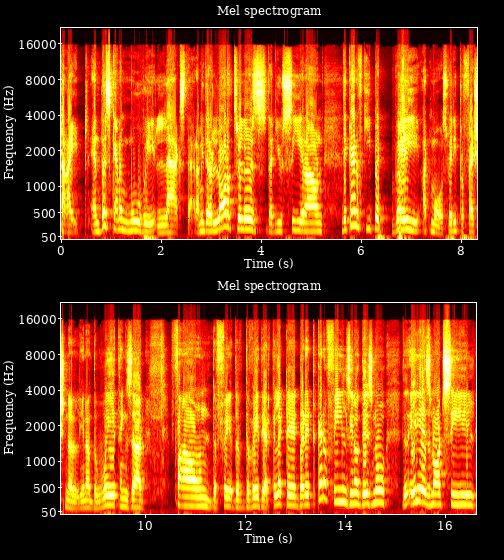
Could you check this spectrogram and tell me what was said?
tight. And this kind of movie lacks that. I mean there are a lot of thrillers that you see around. They kind of keep it very utmost very professional. You know the way things are found the, fa- the the way they are collected but it kind of feels you know there is no the area is not sealed.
